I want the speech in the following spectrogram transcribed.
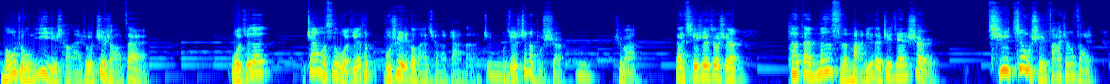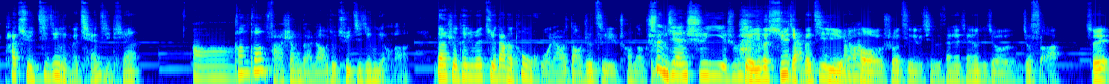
某种意义上来说，至少在，我觉得詹姆斯，我觉得他不是一个完全的渣男，这嗯我觉得真的不是。嗯是吧？但其实就是他在闷死玛丽的这件事儿，其实就是发生在他去寂静岭的前几天哦，刚刚发生的，然后就去寂静岭了。但是他因为巨大的痛苦，然后导致自己创造出瞬间失忆是吧？对一个虚假的记忆，啊然后说自己的妻子三年前就就就死了。所以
